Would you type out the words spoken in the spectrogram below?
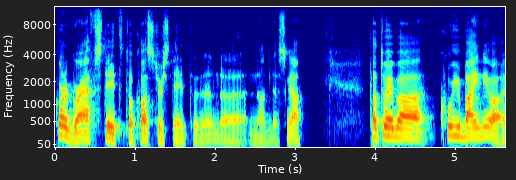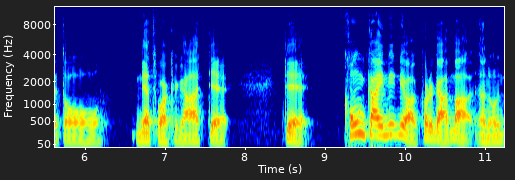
これは graph state と cluster state なんですが、例えばこういう場合には、えっと、ネットワークがあって、で、今回にはこれが、まあ、あの、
